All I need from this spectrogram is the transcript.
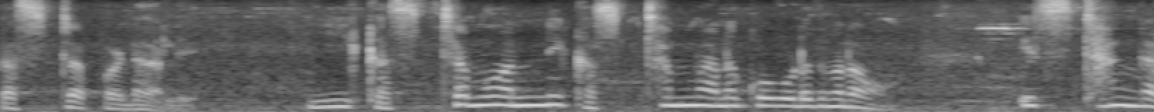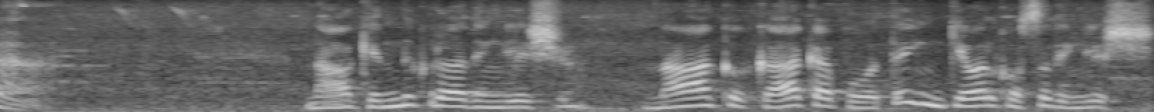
కష్టపడాలి. ఈ కష్టము అన్ని కష్టం అనుకోకూడదు మనం. ఇష్టంగా. నాకెందుకు రాదు ఇంగ్లీషు? నాకు కాకపోతే ఇంకెవరికి వస్తుంది ఇంగ్లీష్?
